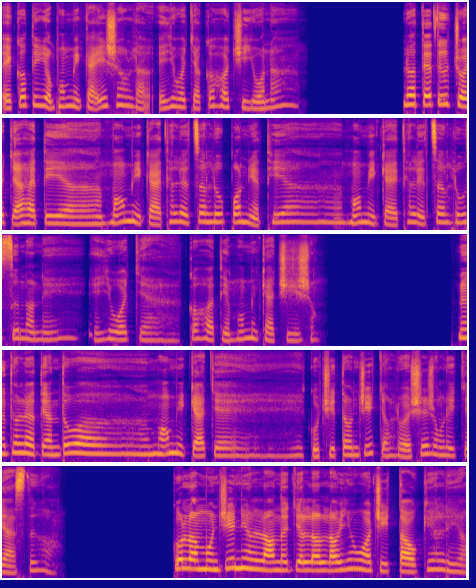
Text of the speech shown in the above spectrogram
ấy có tiêu dùng mình cái cả sao là ấy hoa chả có hoa chỉ vô nè lo tế tứ chùa chả hay thì món mì cải thế là chơi lú bốn nhiệt thì món mì cải thế là chơi lú xứ nó nè ấy hoa chả có hoa tiền món mì cải chỉ xong nếu thế là tiền tu món mì cải chè cụ chỉ tôn chỉ cho lối sử dụng lịch giả xứ cô làm muốn chỉ nên làm để cho lâu lâu nhưng hoa chỉ tàu kia liền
